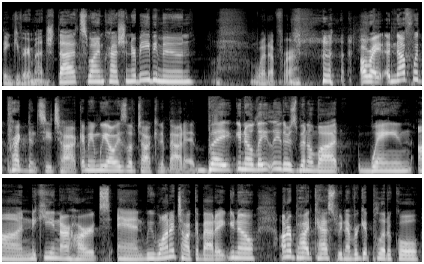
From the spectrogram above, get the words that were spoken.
thank you very much. That's why I'm crashing her baby moon. whatever. All right, enough with pregnancy talk. I mean, we always love talking about it. But, you know, lately there's been a lot weighing on Nikki and our hearts, and we want to talk about it. You know, on our podcast, we never get political.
